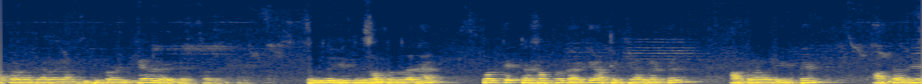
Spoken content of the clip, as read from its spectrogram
আপনারা যারা রাজনীতি করেন, খেয়াল রাখবেন। শুধু হিন্দু সম্প্রদায় না, প্রত্যেকটা সম্প্রদায়কে আপনি খেয়াল রাখবেন, আপনারা দেখবেন, আপনাদের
